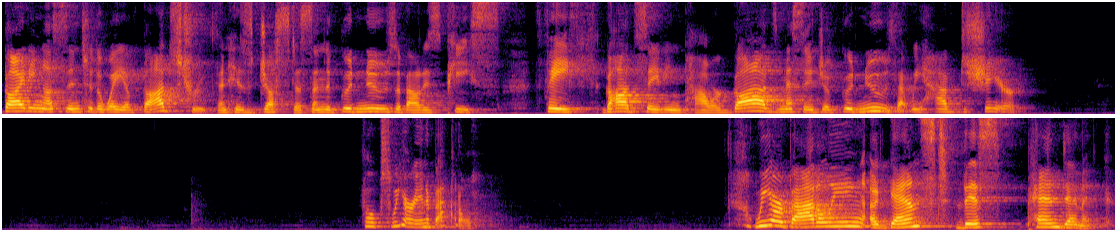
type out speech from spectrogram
guiding us into the way of God's truth and his justice and the good news about his peace, faith, God's saving power, God's message of good news that we have to share. Folks, we are in a battle. We are battling against this pandemic.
